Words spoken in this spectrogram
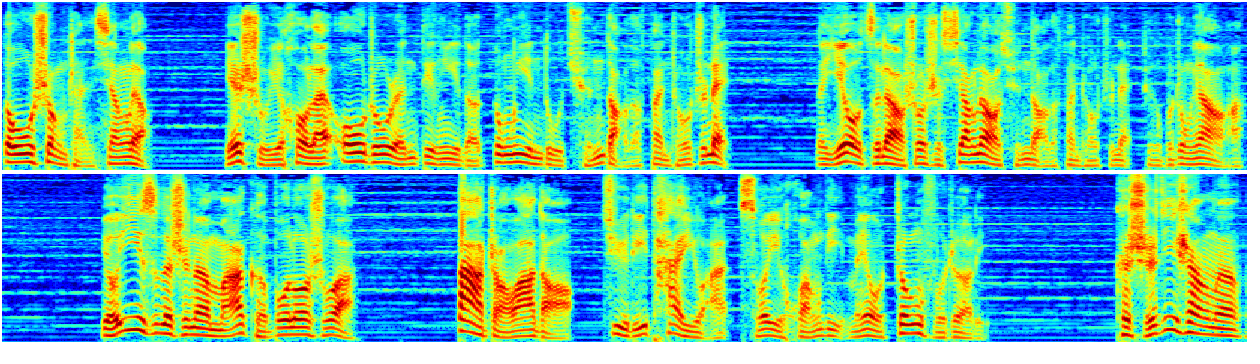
都盛产香料。也属于后来欧洲人定义的东印度群岛的范畴之内，那也有资料说是香料群岛的范畴之内，这个不重要啊。有意思的是呢，马可波罗说啊，大爪哇岛距离太远，所以皇帝没有征服这里。可实际上呢，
